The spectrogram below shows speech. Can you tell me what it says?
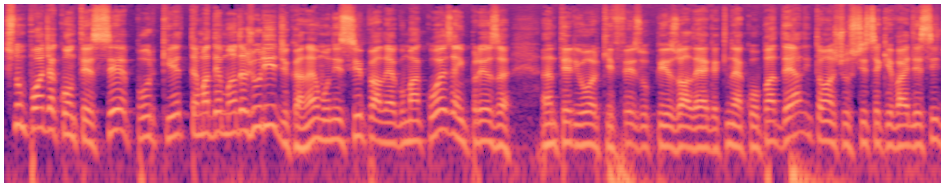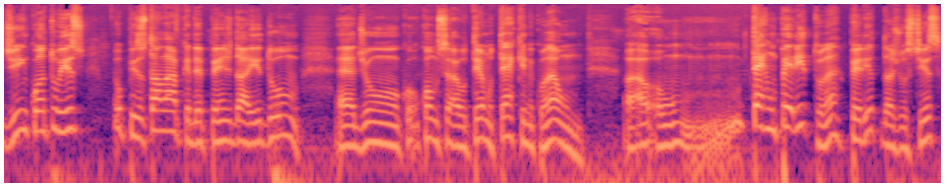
isso não pode acontecer porque tem uma demanda jurídica, né? O município alega uma coisa, a empresa anterior que fez o piso alega que não é culpa dela, então a justiça é que vai decidir. Enquanto isso, o piso está lá, porque depende daí do é, de um como é o termo técnico, né? Um, um, um, perito, né? Perito da justiça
